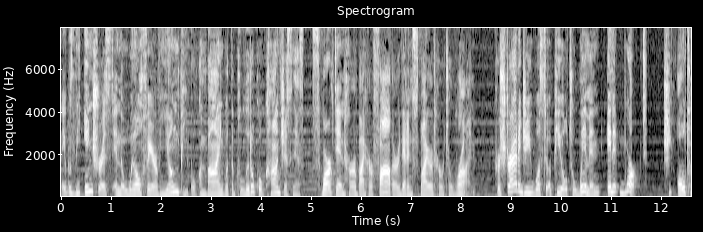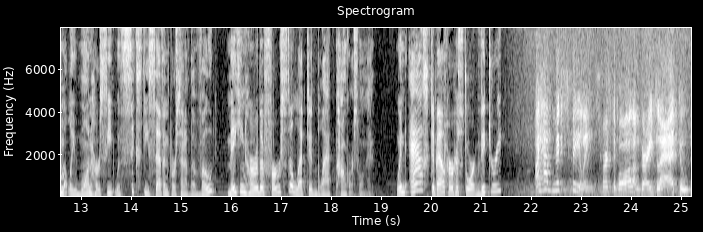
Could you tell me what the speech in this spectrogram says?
It was the interest in the welfare of young people combined with the political consciousness sparked in her by her father that inspired her to run. Her strategy was to appeal to women, and it worked. She ultimately won her seat with 67% of the vote, making her the first elected black congresswoman. When asked about her historic victory, I have mixed feelings. First of all, I'm very glad to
